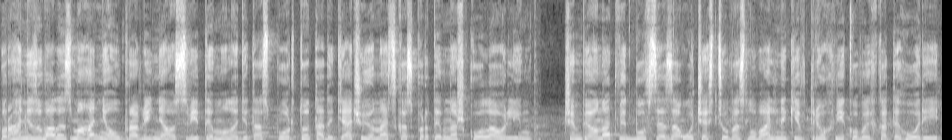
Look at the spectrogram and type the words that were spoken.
Організували змагання управління освіти, молоді та спорту та дитячо-юнацька спортивна школа Олімп. Чемпіонат відбувся за участю веслувальників трьох вікових категорій.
